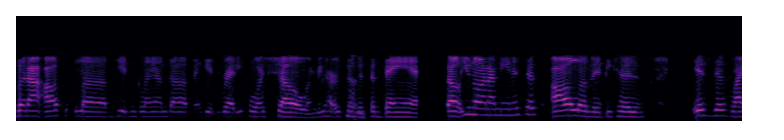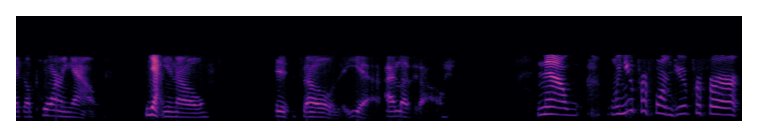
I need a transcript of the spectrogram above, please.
But I also love getting glammed up and getting ready for a show and rehearsing Mm. with the band. So you know what I mean? It's just all of it because it's just like a pouring out. Yeah. You know. It so yeah, I love it all. Now, when you perform, do you prefer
